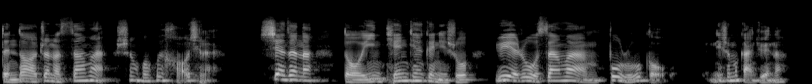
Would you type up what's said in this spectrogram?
等到赚了三万生活会好起来，现在呢抖音天天跟你说月入三万不如狗，你什么感觉呢？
